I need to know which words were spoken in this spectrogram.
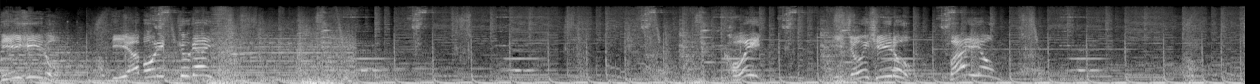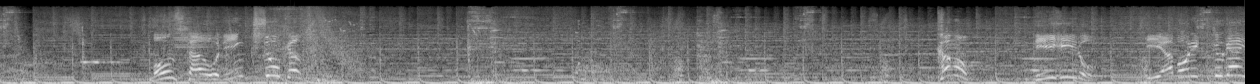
D ヒーローディアボリックガイ来いビジョンヒーローバイオンモンスターをリンク召喚。カモン D ヒーローディアボリックガイ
